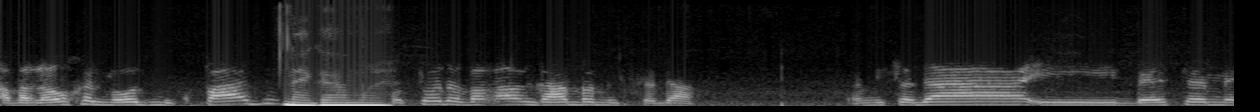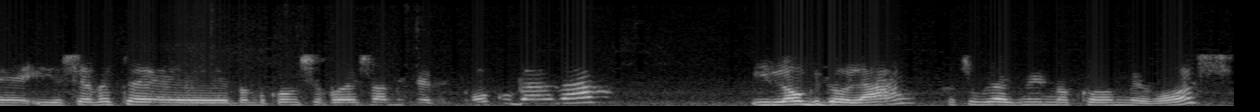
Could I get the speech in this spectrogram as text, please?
אבל האוכל מאוד מוקפד. לגמרי. אותו דבר גם במסעדה. המסעדה היא בעצם, אה, היא יושבת במקום שבו ישבה מסעדת רוקו בעבר. היא לא גדולה, חשוב להזמין מקום מראש.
